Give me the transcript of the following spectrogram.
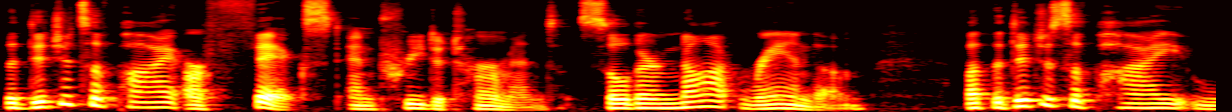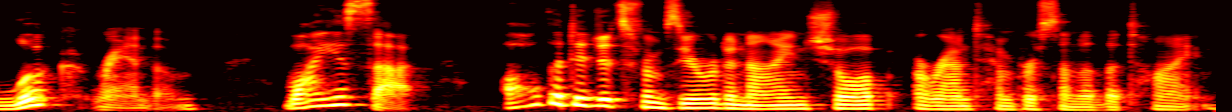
The digits of pi are fixed and predetermined, so they're not random. But the digits of pi look random. Why is that? All the digits from 0 to 9 show up around 10% of the time.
